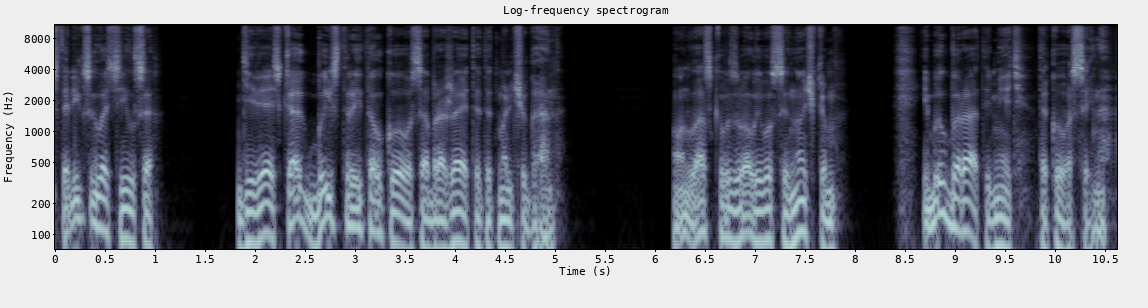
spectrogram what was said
Старик согласился, девясь, как быстро и толково соображает этот мальчуган. Он ласково звал его сыночком и был бы рад иметь такого сына.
